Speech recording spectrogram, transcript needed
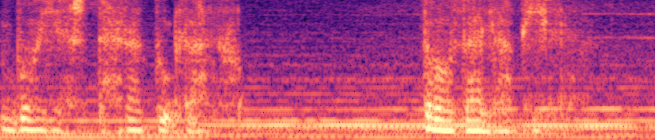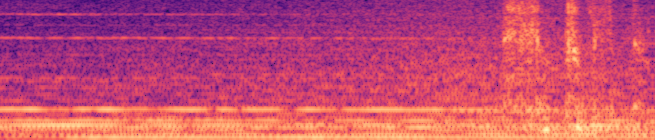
Voy a estar a tu lado toda la vida. Te lo prometo.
